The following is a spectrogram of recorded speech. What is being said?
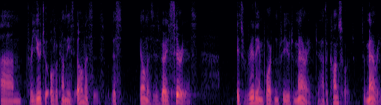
um, for you to overcome these illnesses, this illness is very serious, it's really important for you to marry, to have a consort, to marry.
